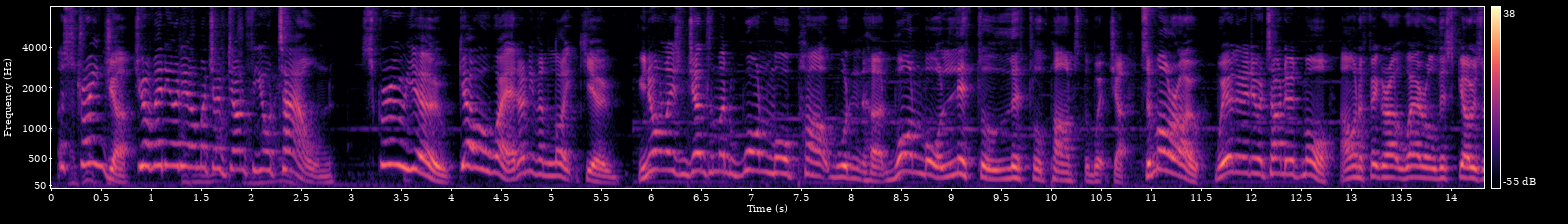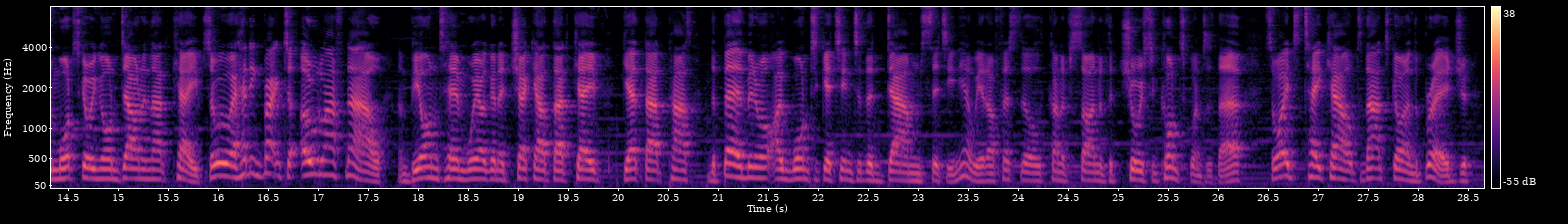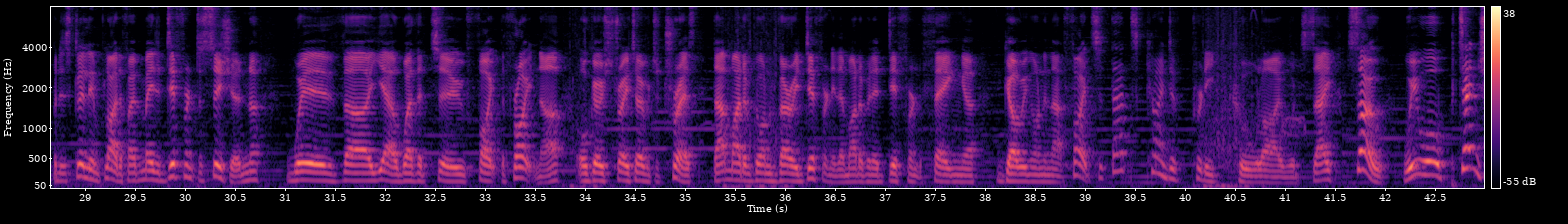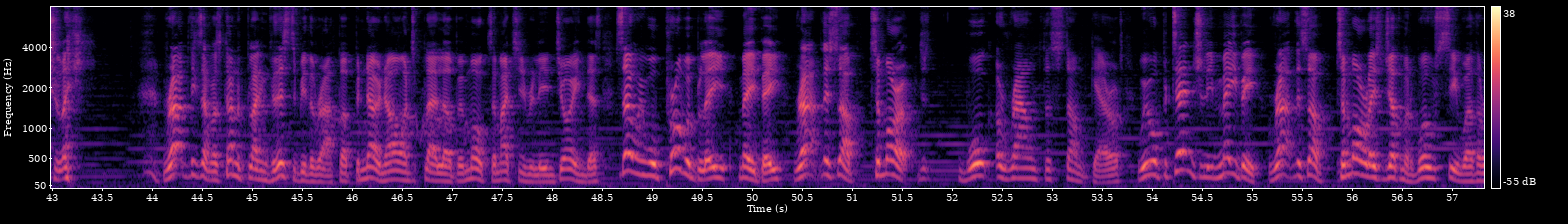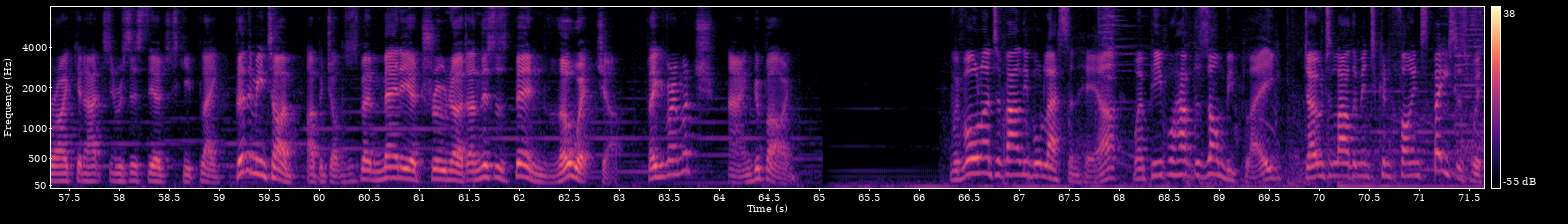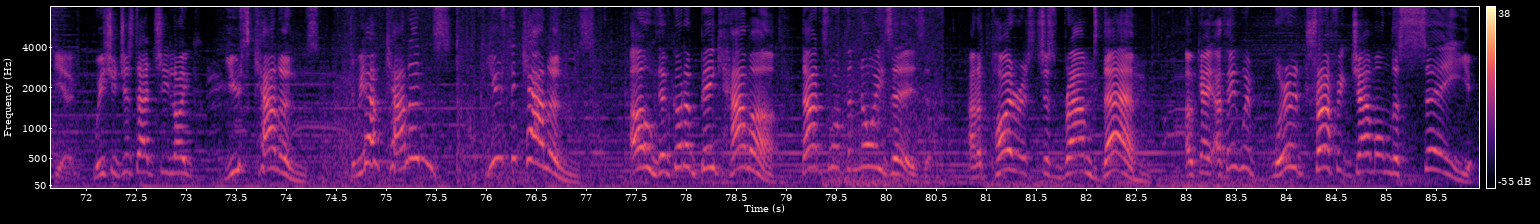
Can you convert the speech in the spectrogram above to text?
A stranger? Do you have any idea how much I've done for your town? Screw you! Go away, I don't even like you. You know what, ladies and gentlemen? One more part wouldn't hurt. One more little, little part of The Witcher. Tomorrow, we're going to do a tiny bit more. I want to figure out where all this goes and what's going on down in that cave. So we're heading back to Olaf now, and beyond him, we are going to check out that cave, get that pass. The bare minimum, I want to get into the damn city. And yeah, we had our first little kind of sign of the choice and consequences there. So I had to take out that guy on the bridge, but it's clearly implied if I'd made a different decision, with, uh, yeah, whether to fight the Frightener or go straight over to Triss, that might have gone very differently. There might have been a different thing uh, going on in that fight. So that's kind of pretty cool, I would say. So, we will potentially... wrap things up. I was kind of planning for this to be the wrap up, but no, no, I want to play a little bit more because I'm actually really enjoying this. So we will probably, maybe, wrap this up tomorrow. Just walk around the stump, Geralt. We will potentially, maybe, wrap this up tomorrow, ladies and gentlemen. We'll see whether I can actually resist the urge to keep playing. But in the meantime, I've been John. This has been many a true nerd, and this has been The Witcher. Thank you very much, and goodbye. We've all learnt a valuable lesson here. When people have the zombie plague, don't allow them into confined spaces with you. We should just actually, like, use cannons. Do we have cannons? Use the cannons. Oh, they've got a big hammer. That's what the noise is. And a pirate's just rammed them. Okay, I think we're, we're in a traffic jam on the sea.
